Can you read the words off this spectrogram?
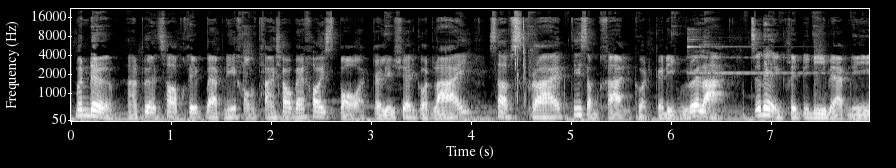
เหมือนเดิมหากเพื่อนชอบคลิปแบบนี้ของทางช่องค์คอยสปอร์ตก็รีบช่วยกดไลค์ Subscribe ที่สำคัญกดกระดิ่งด้วยล่ะ จะได้เห็นคลิปดีๆแบบนี้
